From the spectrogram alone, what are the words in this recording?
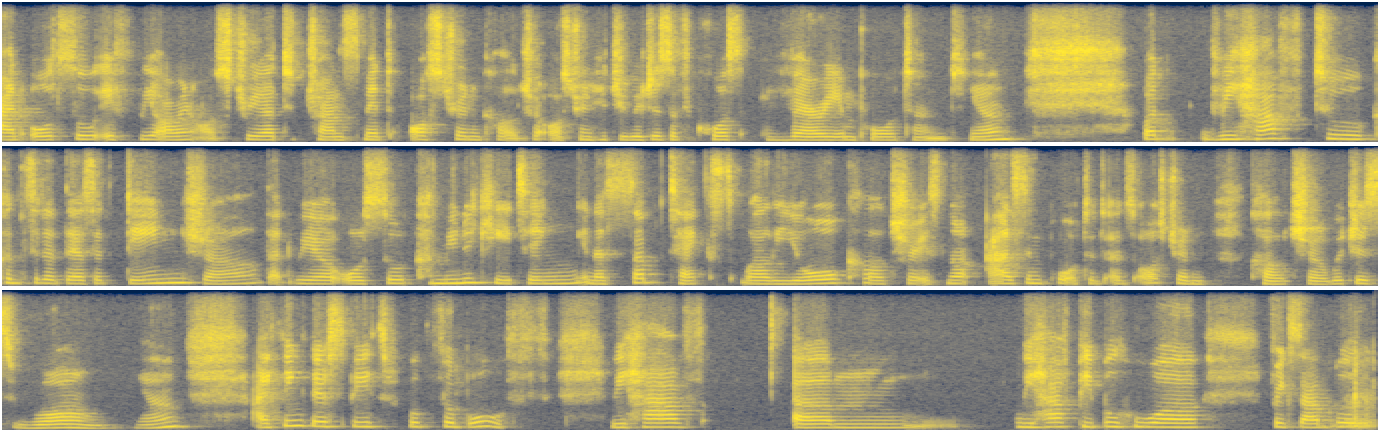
and also if we are in Austria to transmit Austrian culture, Austrian history, which is of course very important. Yeah, but we have to consider there's a danger that we are also communicating in a subtext while your culture is not as important as Austrian culture, which is wrong. Yeah, I think there's space for both. We have. Um, we have people who are, for example,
